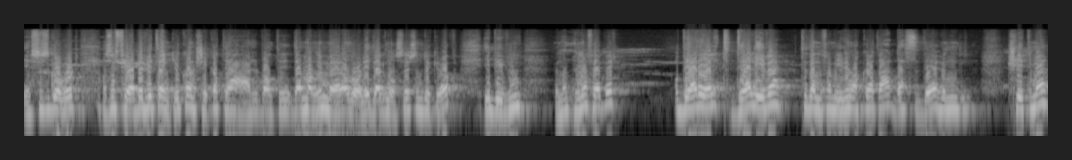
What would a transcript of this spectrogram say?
Jesus går bort. altså Feber, Vi tenker jo kanskje ikke at det er blant de, det er mange mer alvorlige diagnoser som dukker opp i Bibelen, men hun har feber. Og det er reelt. Det er livet til denne familien akkurat der. Det er det hun sliter med.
